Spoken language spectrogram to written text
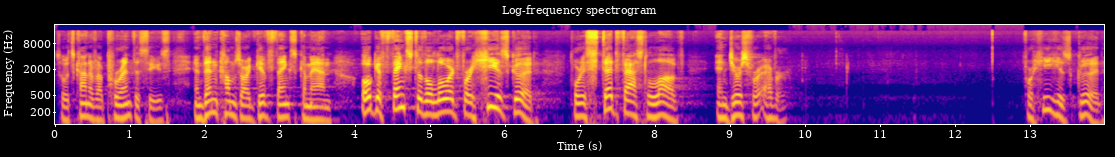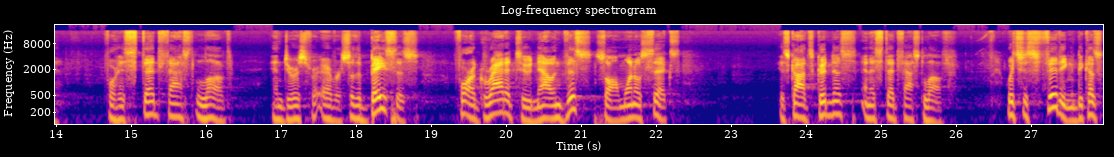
So it's kind of a parenthesis. And then comes our give thanks command. Oh, give thanks to the Lord, for he is good, for his steadfast love endures forever. for he is good, for his steadfast love endures forever. So the basis for our gratitude now in this Psalm 106 is God's goodness and his steadfast love, which is fitting because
